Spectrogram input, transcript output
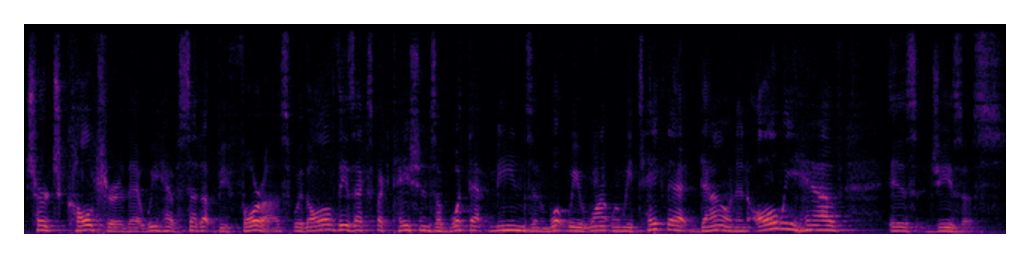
church culture that we have set up before us, with all these expectations of what that means and what we want, when we take that down and all we have is Jesus,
